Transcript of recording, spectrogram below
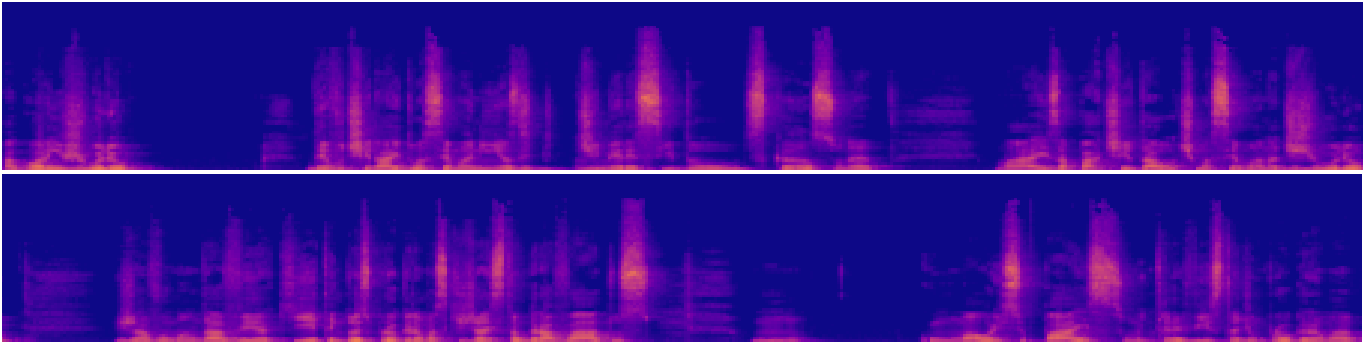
Agora em julho devo tirar aí duas semaninhas de, de merecido descanso, né? Mas a partir da última semana de julho já vou mandar ver aqui. Tem dois programas que já estão gravados. Um com o Maurício Paz, uma entrevista de um programa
